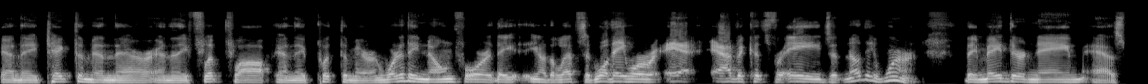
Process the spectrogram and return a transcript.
and they take them in there and they flip flop and they put them there and what are they known for they you know the left said well they were a- advocates for aids no they weren't they made their name as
